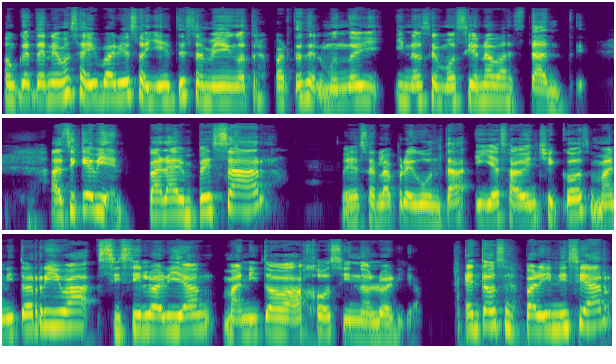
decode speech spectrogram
aunque tenemos ahí varios oyentes también en otras partes del mundo y, nos emociona bastante. Así que bien, para empezar, voy a hacer la pregunta y ya saben chicos, manito arriba, si sí lo harían, manito abajo, si no lo harían. Entonces, para iniciar,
